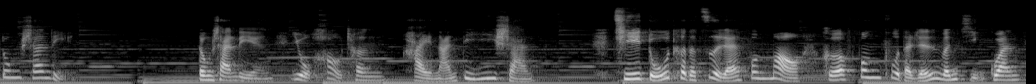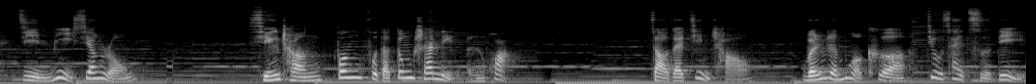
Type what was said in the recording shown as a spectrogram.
东山岭。东山岭又号称海南第一山，其独特的自然风貌和丰富的人文景观紧密相融，形成丰富的东山岭文化。早在晋朝，文人墨客就在此地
